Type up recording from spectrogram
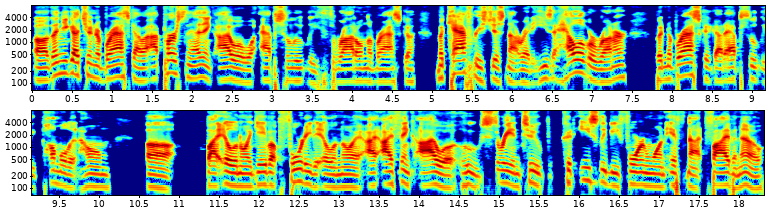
Uh, then you got your Nebraska. I personally, I think Iowa will absolutely throttle Nebraska. McCaffrey's just not ready. He's a hell of a runner, but Nebraska got absolutely pummeled at home uh, by Illinois. Gave up forty to Illinois. I, I, think Iowa, who's three and two, could easily be four and one, if not five and zero.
